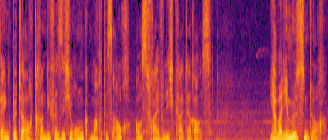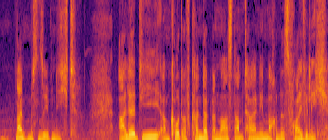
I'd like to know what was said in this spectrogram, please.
denk bitte auch dran, die Versicherung macht es auch aus Freiwilligkeit heraus. Ja, aber die müssen doch. Nein, müssen sie eben nicht. Alle, die am Code of Conduct an Maßnahmen teilnehmen, machen das freiwillig.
